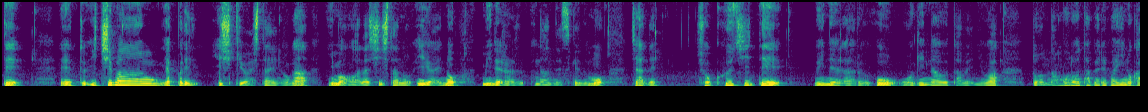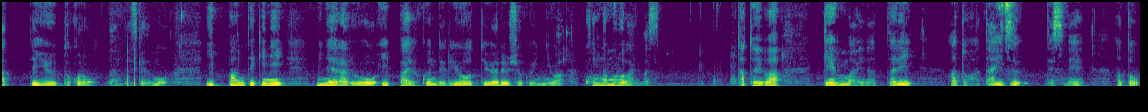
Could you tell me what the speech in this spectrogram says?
で、えっと、一番やっぱり意識はしたいのが、今お話ししたの以外のミネラルなんですけれども、じゃあね、食事でミネラルを補うためには、どんなものを食べればいいのかっていうところなんですけども、一般的にミネラルをいっぱい含んでるよって言われる食品には、こんなものがあります。例えば、玄米だったり、あとは大豆ですね。あと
